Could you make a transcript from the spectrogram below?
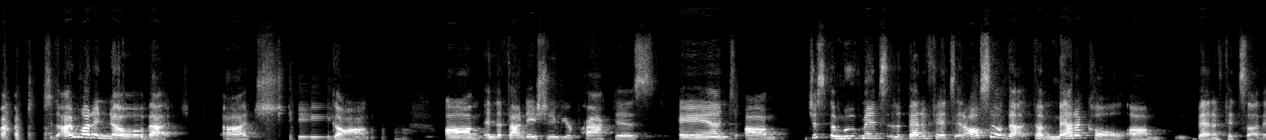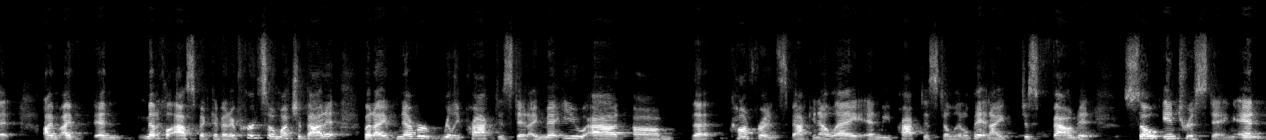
questions. I want to know about uh, Qigong um, and the foundation of your practice and um, just the movements and the benefits and also the, the medical um, benefits of it. I'm, I've, and medical aspect of it. I've heard so much about it but i've never really practiced it. I met you at um, that conference back in la and we practiced a little bit and i just found it so interesting and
